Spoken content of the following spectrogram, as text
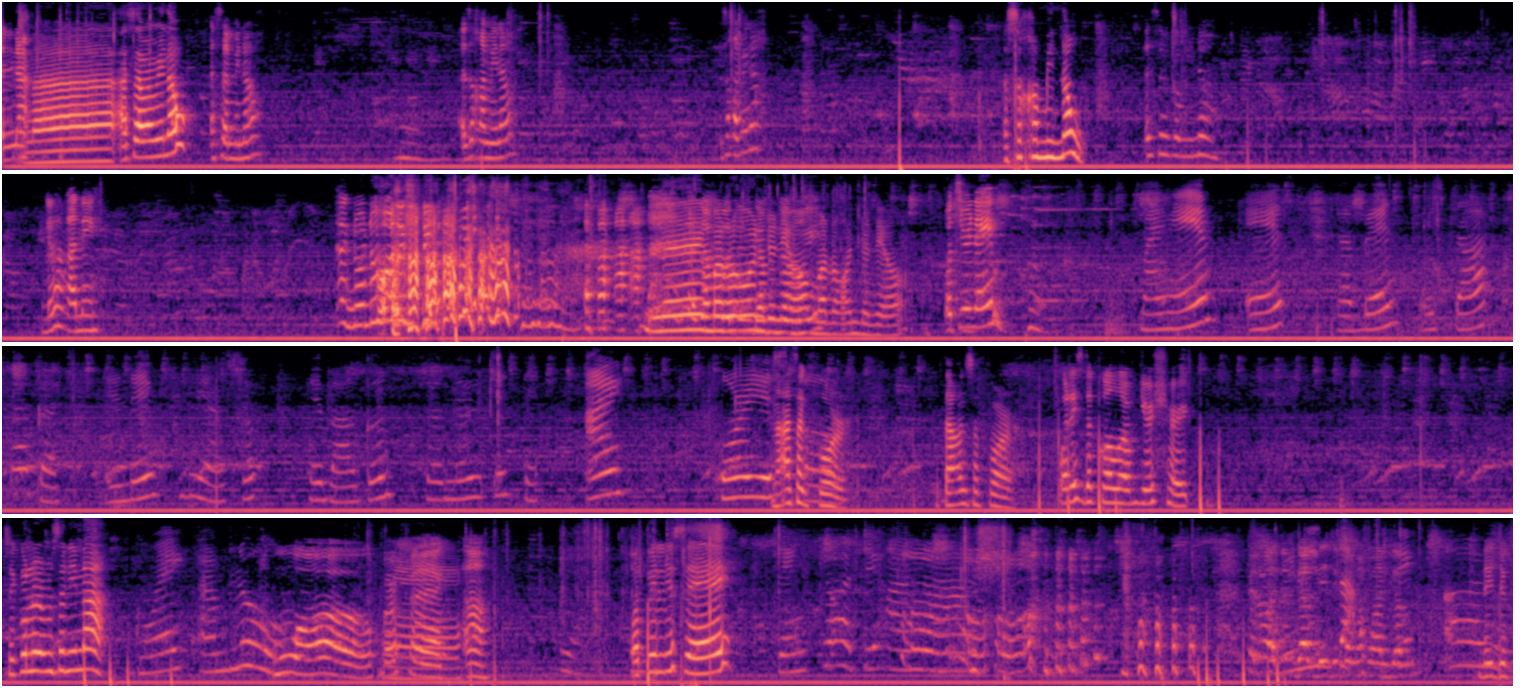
ana. Na asa maminaw? Asa minaw? Asa kami na? Asa kami na? Asa kaminaw? Asa kami na? Ganang ka ni. Nagnunuhol mo, maroon Jigab dun oh, maroon dun oh. What's your name? Naasag old. 4. Taon sa 4. What is the color of your shirt? Sa color mo sa nina. Gray and blue. Wow, perfect. Yeah. Ah. Yeah. What will you say? Thank you, Ate. Pero ano gab, di ka makuha gab. Ah, Did you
